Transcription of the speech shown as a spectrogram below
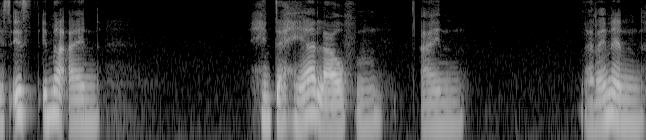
Es ist immer ein Hinterherlaufen, ein Rennen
